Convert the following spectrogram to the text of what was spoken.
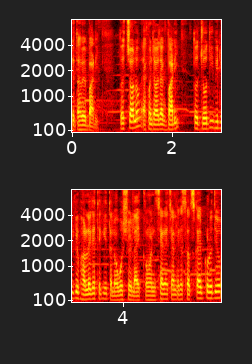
যেতে হবে বাড়ি। তো চলো, এখন যাওয়া যাক বাড়ি। তো যদি ভিডিওটি ভালো লেগে থাকে, তাহলে অবশ্যই লাইক কমেন্ট শেয়ার চ্যানেলটাকে সাবস্ক্রাইব করে দিও।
